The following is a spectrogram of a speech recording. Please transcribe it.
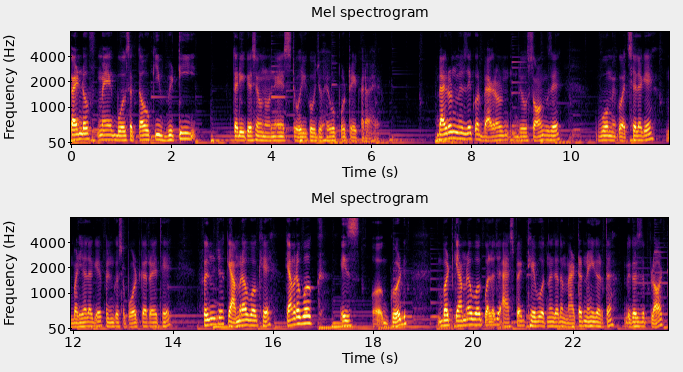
काइंड ऑफ़ मैं बोल सकता हूँ कि विटी तरीके से उन्होंने स्टोरी को जो है वो पोर्ट्रे करा है। बैकग्राउंड म्यूज़िक और बैकग्राउंड जो सॉन्ग्स है वो मेरे को अच्छे लगे, बढ़िया लगे फ़िल्म को सपोर्ट कर रहे थे। फ़िल्म जो कैमरा वर्क है camera work is good but camera work वाला जो एस्पेक्ट है वो उतना ज़्यादा मैटर नहीं करता because the plot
